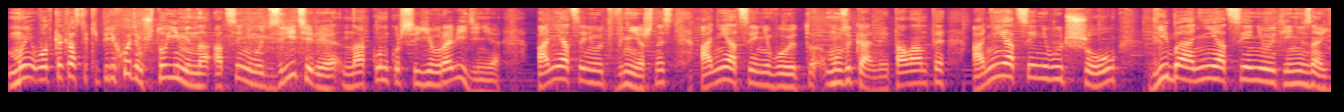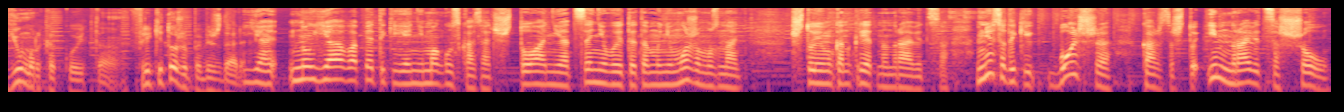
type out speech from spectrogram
Мы вот как раз-таки переходим, что именно оценивают зрители на конкурсе Евровидения. Они оценивают внешность, они оценивают музыкальные таланты, они оценивают шоу, либо они оценивают, я не знаю, юмор какой-то. Фрики тоже побеждали. Я, ну, я, опять-таки, я не могу сказать, что они оценивают, это мы не можем узнать, что им конкретно нравится. Но мне все-таки больше кажется, что им нравится шоу.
